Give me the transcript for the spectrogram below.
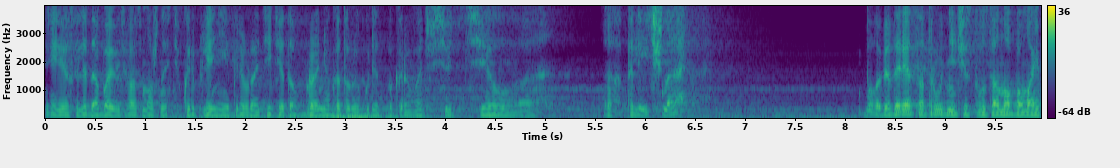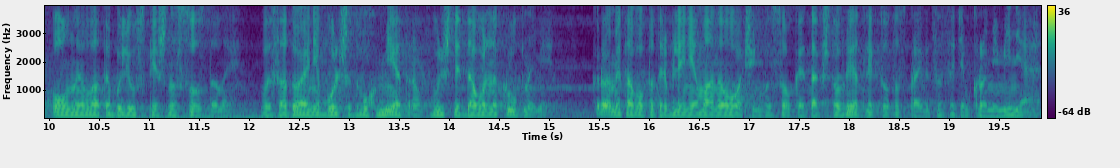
Если добавить возможность укрепления и превратить это в броню, которая будет покрывать все тело... Отлично. Благодаря сотрудничеству Заноба мои полные латы были успешно созданы. Высотой они больше двух метров, вышли довольно крупными. Кроме того, потребление маны очень высокое, так что вряд ли кто-то справится с этим кроме меня.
